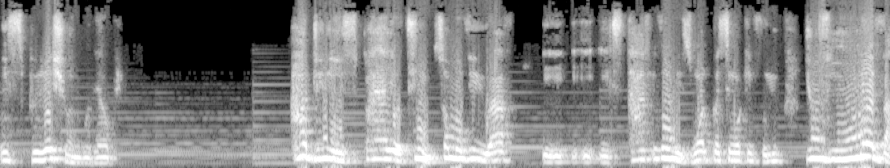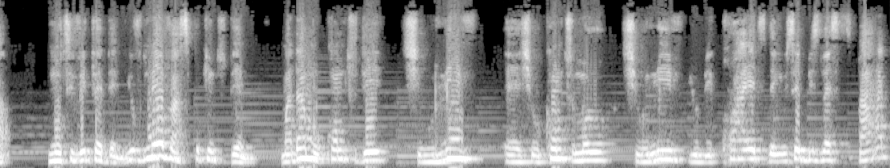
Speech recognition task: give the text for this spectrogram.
inspiration will help you. How do you inspire your team? Some of you, you have a, a, a staff, even if it's one person working for you, you've never motivated them, you've never spoken to them. Madam will come today, she will leave uh, she will come tomorrow, she will leave, you'll be quiet, then you say business is bad.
